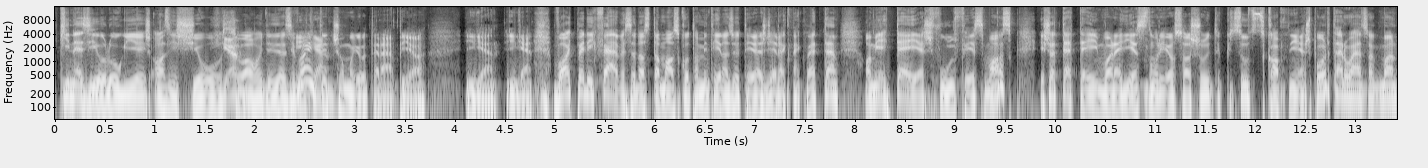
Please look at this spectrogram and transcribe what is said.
Kineziológia is az is jó. Igen? Szóval, hogy ez van egy csomó jó terápia. Igen, igen. Vagy pedig felveszed azt a maszkot, amit én az öt éves gyereknek vettem, ami egy teljes full face maszk, és a tetején van egy ilyen snorrihoz hasonlító cucc, kapni ilyen sportáruházakban,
